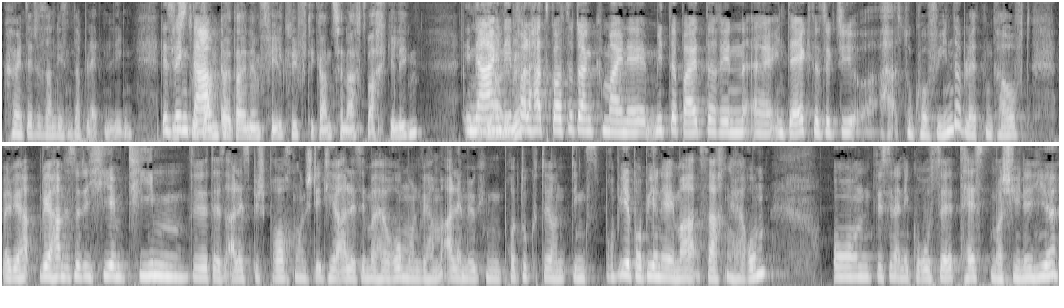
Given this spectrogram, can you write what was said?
könnte das an diesen Tabletten liegen. Deswegen Bist du da, dann bei deinem Fehlgriff die ganze Nacht wach gelegen? Nein, in dem Fall hat Gott sei Dank meine Mitarbeiterin äh, entdeckt. Da sagt sie, hast du Koffeintabletten gekauft? Weil wir, wir haben das natürlich hier im Team, wird das alles besprochen und steht hier alles immer herum und wir haben alle möglichen Produkte und Dings. Wir probieren ja immer Sachen herum. Und wir sind eine große Testmaschine hier.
